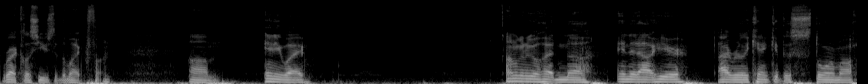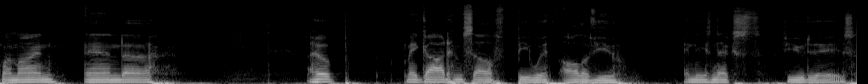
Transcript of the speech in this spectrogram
reckless use of the microphone. Um. Anyway, I'm gonna go ahead and uh, end it out here. I really can't get this storm off my mind, and uh, I hope may God Himself be with all of you in these next few days.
